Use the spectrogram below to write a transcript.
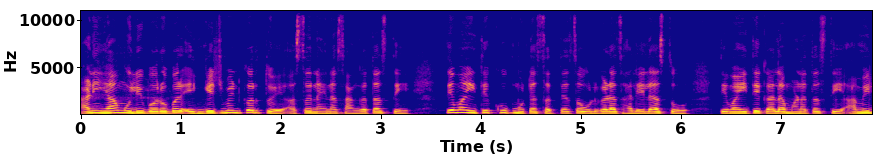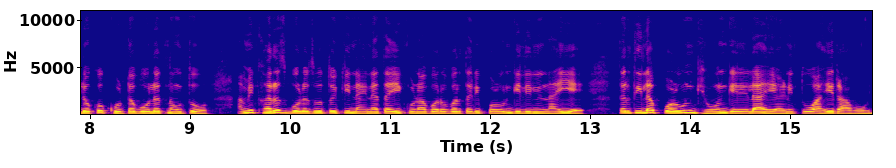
आणि ह्या मुलीबरोबर एंगेजमेंट करतोय असं नैना सांगत असते. तेव्हा इथे खूप मोठ्या सत्याचा उलगडा झालेला असतो. तेव्हा इथे कला म्हणत असते आम्ही लोक खोटं बोलत नव्हतो. आम्ही खरंच बोलत होतो की नैनाताई कुणाबरोबर तरी पळून गेलेली नाही आहे तर तिला पळून घेऊन गेलेला आहे आणि तो आहे राहुल.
